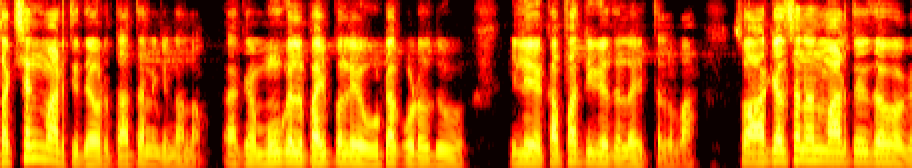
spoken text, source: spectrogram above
ಸಕ್ಷನ್ ಮಾಡ್ತಿದ್ದೆ ಅವ್ರ ತಾತನಿಗೆ ನಾನು. ಯಾಕಂದ್ರೆ ಮೂಗಲ್ಲಿ ಪೈಪಲ್ಲಿ ಊಟ ಕೊಡೋದು, ಇಲ್ಲಿ ಕಫ ತೆಗಿಯೋದೆಲ್ಲ ಇತ್ತಲ್ವಾ? ಸೊ ಆ ಕೆಲಸ ನಾನು ಮಾಡ್ತಾ ಇದ್ದವಾಗ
